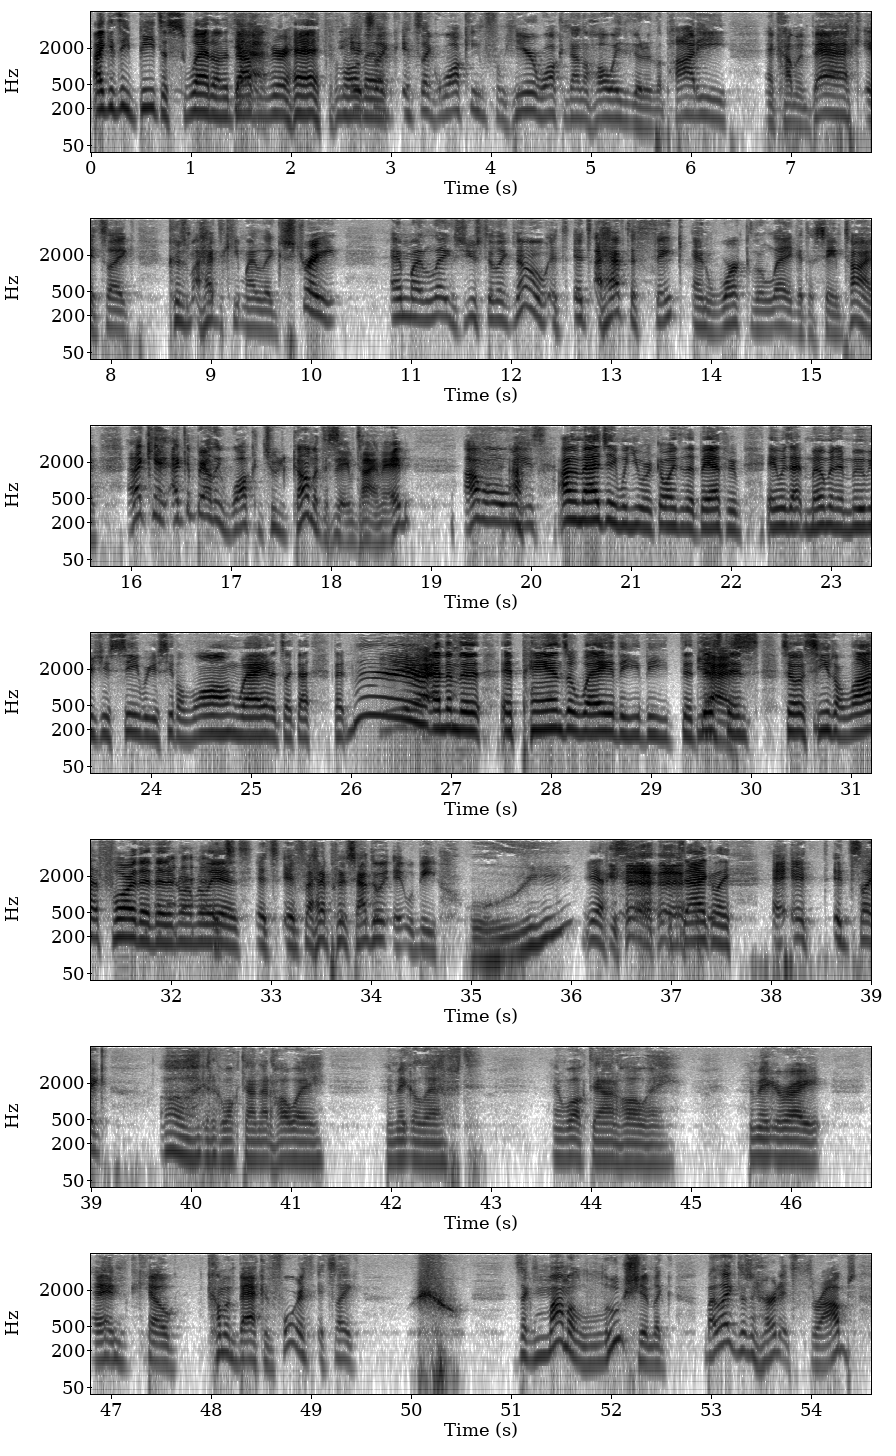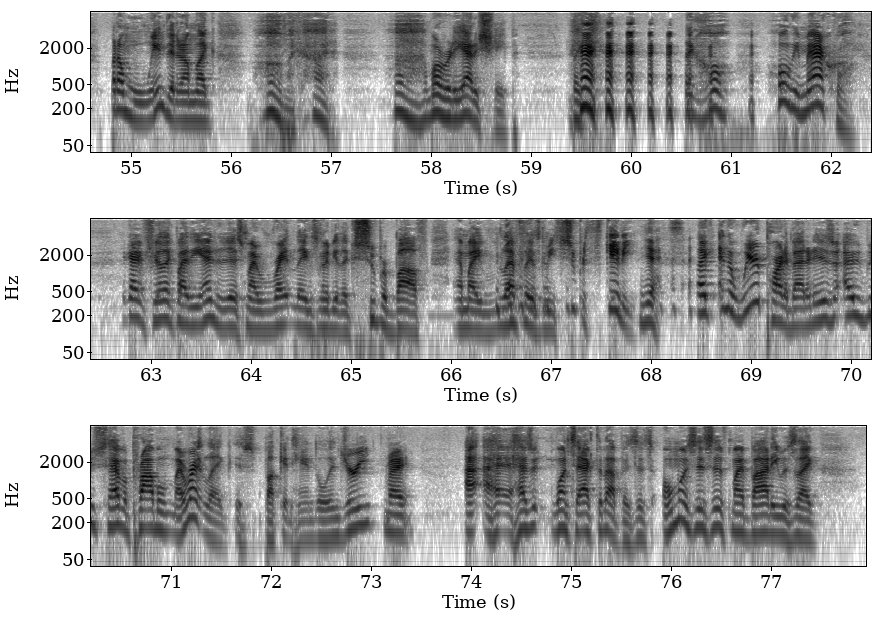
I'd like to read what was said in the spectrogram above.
I can see beads of sweat on the top Yeah. of your head from all it's the. like it's like walking from here, walking down the hallway to go to the potty, and coming back. It's like because I had to keep my legs straight, and my legs used to like no. It's it's I have to think and work the leg at the same time, and I can't. I can barely walk and chew gum at the same time, Ed. I'm always. I'm imagining when you were going to the bathroom, it was that moment in movies you see where you see the long way and it's like that that and then the it pans away the the, the Yes. distance, so it seems a lot farther than it normally it's, is. it's if I had to put a sound to it, it would be. Yes, exactly. It, it it's like, oh, I gotta walk down that hallway and make a left, and walk down hallway and make a right, and you know, coming back and forth. It's like, whew, it's like Mama Lucian. Like my leg doesn't hurt; it throbs, but I'm winded, and I'm like, oh my god, oh, I'm already out of shape. Like, like holy mackerel. I feel like by the end of this, my right leg's gonna be like super buff, and my left leg's gonna be super skinny. Yes, Like, and the weird part about it is, I used to have a problem with my right leg. Is bucket handle injury. right. I, I it hasn't once acted up. It's, it's almost as if my body was like,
